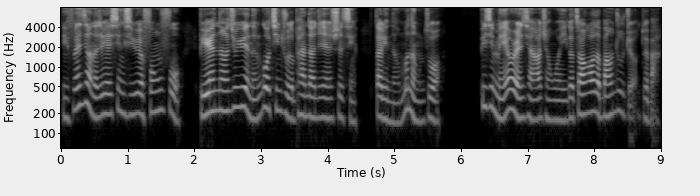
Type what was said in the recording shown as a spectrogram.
你分享的这些信息越丰富，别人呢就越能够清楚的判断这件事情到底能不能做。毕竟没有人想要成为一个糟糕的帮助者，对吧？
